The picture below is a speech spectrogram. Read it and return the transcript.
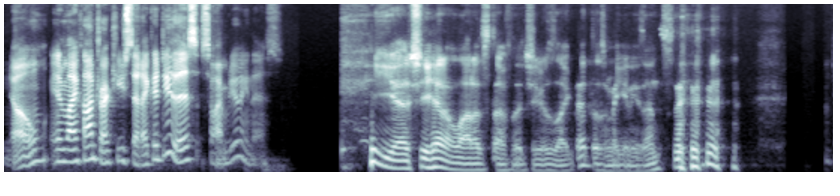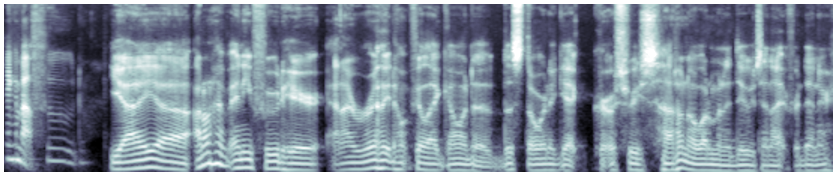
"No, in my contract you said I could do this, so I'm doing this." yeah, she had a lot of stuff that she was like, "That doesn't make any sense." I'm thinking about food. Yeah, I uh, I don't have any food here, and I really don't feel like going to the store to get groceries. I don't know what I'm gonna do tonight for dinner.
